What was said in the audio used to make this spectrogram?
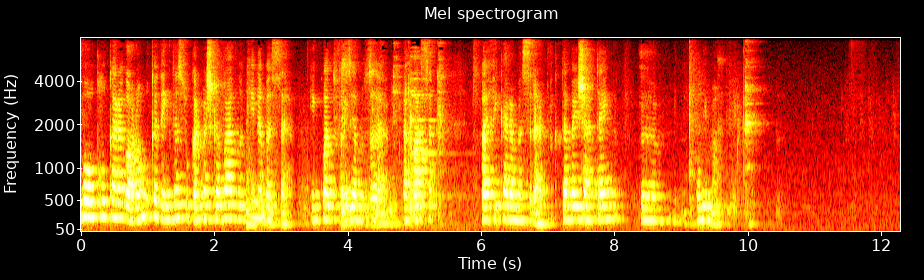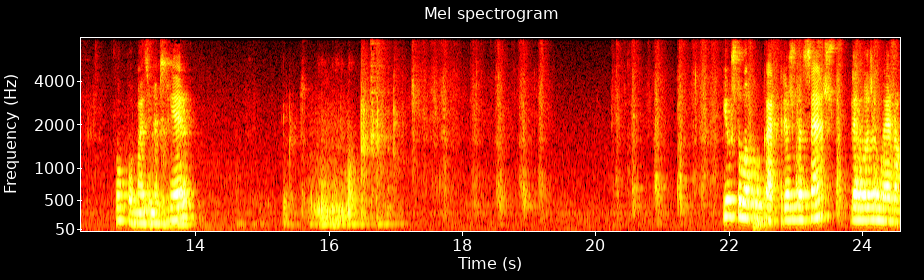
vou colocar agora um bocadinho de açúcar mascavado aqui na maçã. Enquanto fazemos a, a massa, vai ficar a macerar, porque também já tem uh, limão. Vou pôr mais uma colher. Eu estou a colocar três maçãs, elas não eram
